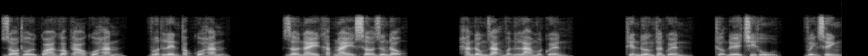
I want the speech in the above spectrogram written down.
Gió thổi qua góc áo của hắn, vớt lên tóc của hắn. Giờ này khắp này sở dương động. Hắn đồng dạng vẫn là một quyền. Thiên đường thần quyền, thượng đế chi thủ, vĩnh sinh.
